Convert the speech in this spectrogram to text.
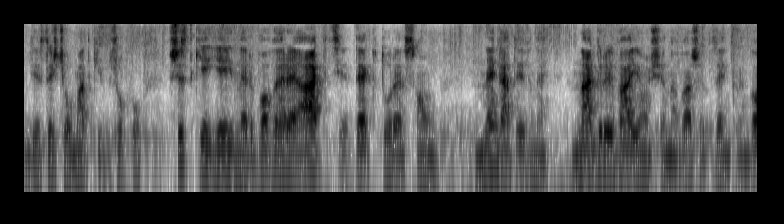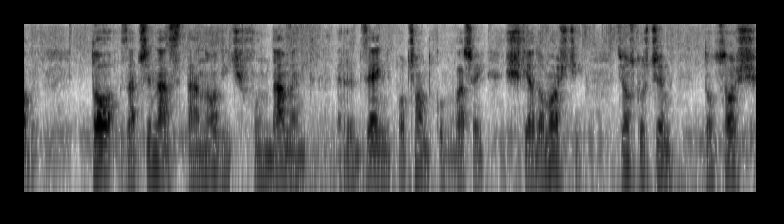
gdy jesteście u matki w brzuchu, wszystkie jej nerwowe reakcje, te, które są negatywne, nagrywają się na wasz rdzeń kręgowy. To zaczyna stanowić fundament, rdzeń początków waszej świadomości. W związku z czym to coś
